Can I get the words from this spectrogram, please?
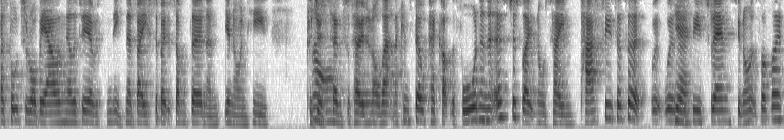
I spoke to Robbie Allen the other day. I was needing advice about something, and you know, and he produced Oh. Tinseltown and all that, and I can still pick up the phone, and it is just like no time passes, is it? With, with, Yeah. with these friends, you know, it's lovely.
